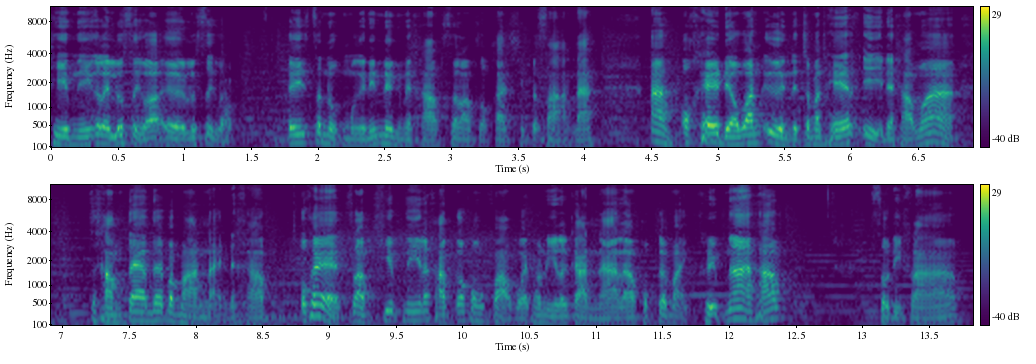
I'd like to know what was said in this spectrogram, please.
ทีมนี้ก็เลยรู้สึกว่าเออรู้สึกแบบเอ้ยสนุกมือนิดนึงนะครับสำหรับสงกรารชิงประสาทนะอะโอเค เดี๋ยววันอื่นเดี๋ยวจะมาเทสอีกนะครับว่าจะทำแต้มได้ประมาณไหนนะครับโอเคสำหรับคลิปนี้นะครับก็คงฝากไว้เท่านี้แล้วกันนะ แล้วพบกันใหม่คลิปหน้าครับ สวัสดีครับ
